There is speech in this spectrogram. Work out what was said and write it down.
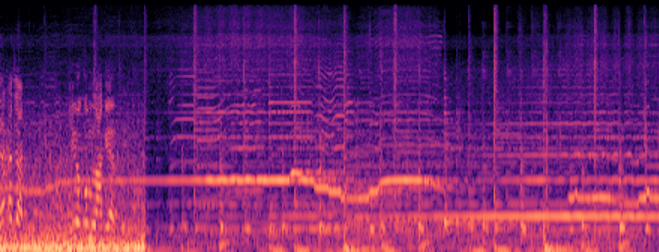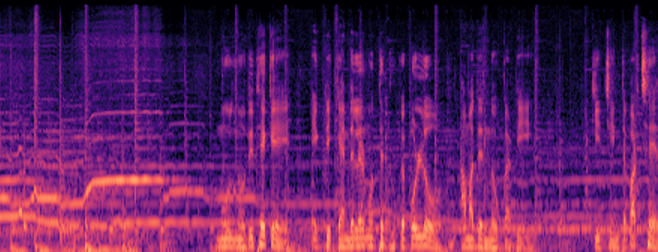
দেখা যাক কীরকম লাগে আর কি। মূল নদী থেকে একটি ক্যান্ডেলের মধ্যে ঢুকে পড়ল আমাদের নৌকাটি। কি চিনতে পারছেন?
